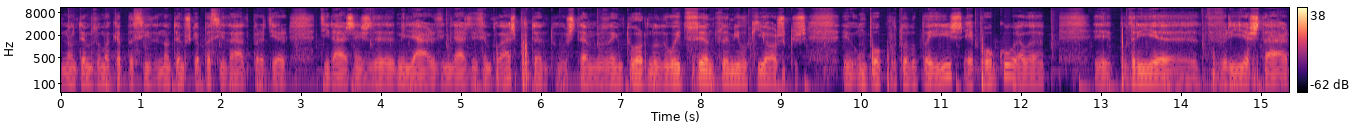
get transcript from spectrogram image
não temos uma capacidade, não temos capacidade para ter tiragens de milhares e milhares de exemplares, portanto estamos em torno de 800 a 1000 quiosques, eh, um pouco por todo o país, é pouco, ela eh, poderia, deveria estar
